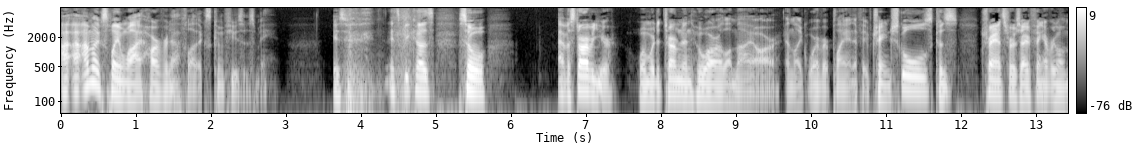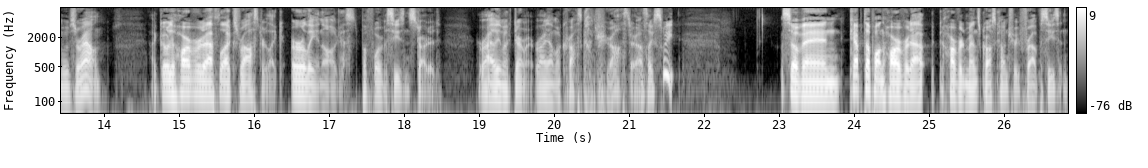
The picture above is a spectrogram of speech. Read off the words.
I, I'm gonna explain why Harvard athletics confuses me. It's it's because so at the start of a year when we're determining who our alumni are and like where they're playing, if they've changed schools, because transfers, everything, everyone moves around. I go to Harvard athletics roster like early in August before the season started. Riley McDermott, right on the cross country roster. I was like, sweet. So then kept up on Harvard Harvard men's cross country throughout the season.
